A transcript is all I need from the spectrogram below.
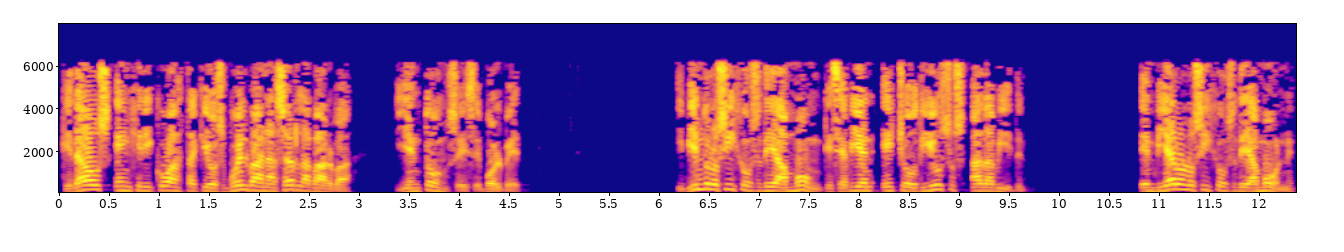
Quedaos en Jericó hasta que os vuelva a nacer la barba, y entonces volved. Y viendo los hijos de Amón que se habían hecho odiosos a David, enviaron los hijos de Amón,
